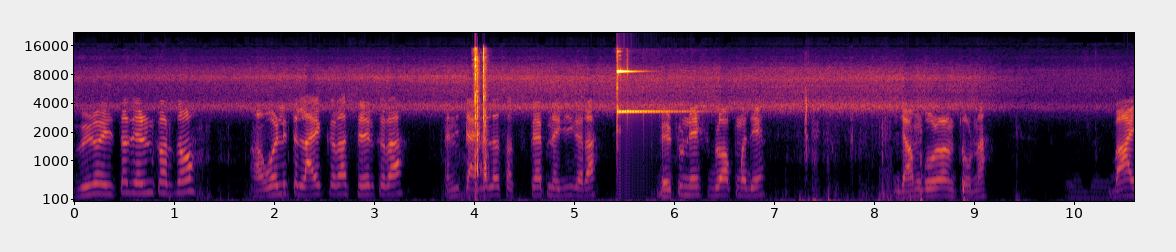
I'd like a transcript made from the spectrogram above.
व्हिडिओ इथंच एंड करतो. आवडली तर लाईक करा शेअर करा आणि चॅनलला सबस्क्राईब नक्की करा. भेटू नेक्स्ट ब्लॉगमध्ये जाम गोळा आणतो ना. बाय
